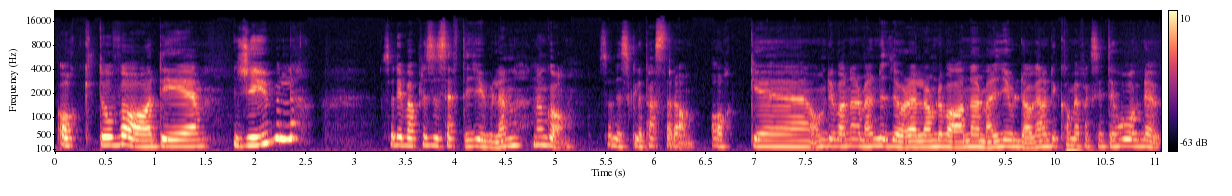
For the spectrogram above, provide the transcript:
Och då var det jul. Så det var precis efter julen någon gång som vi skulle passa dem. Och eh, om det var närmare nyår eller om det var närmare juldagarna, det kommer jag faktiskt inte ihåg nu.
